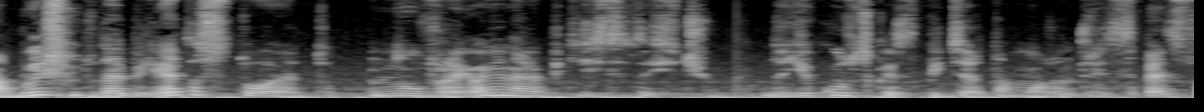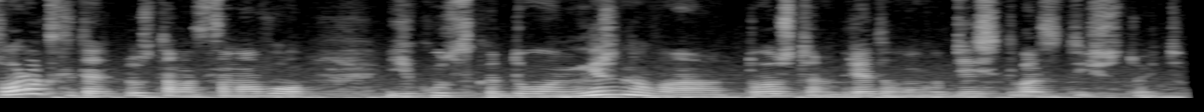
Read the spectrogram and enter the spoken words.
Обычно туда билеты стоят, ну, в районе, наверное, 50 тысяч. До Якутска из Питера там можно 35-40 слетать, плюс там от самого Якутска до Мирного тоже там билеты могут 10-20 тысяч стоить.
